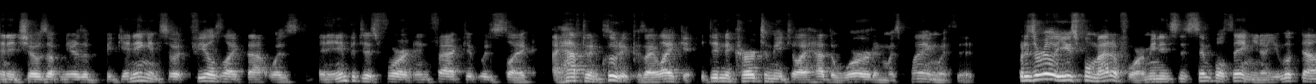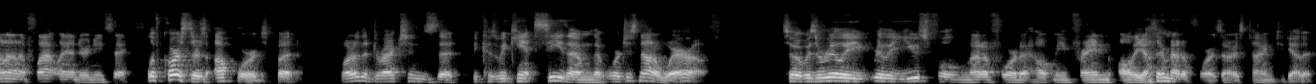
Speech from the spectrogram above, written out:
and it shows up near the beginning. And so it feels like that was an impetus for it. In fact, it was like, I have to include it because I like it. It didn't occur to me till I had the word and was playing with it but it's a really useful metaphor. I mean, it's a simple thing. You know, you look down on a flatlander and you say, well, of course there's upwards, but what are the directions that, because we can't see them, that we're just not aware of? So it was a really, really useful metaphor to help me frame all the other metaphors I was tying together.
